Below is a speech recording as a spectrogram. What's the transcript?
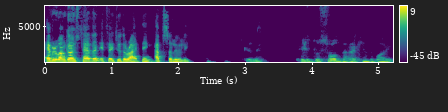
Everyone goes to heaven if they do the right thing. Absolutely. Excuse me. Is the soul directing the body?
